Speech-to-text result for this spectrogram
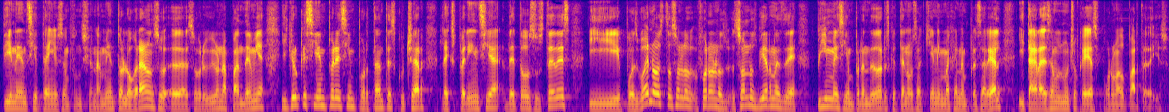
tienen siete años en funcionamiento lograron eh, sobrevivir una pandemia y creo que siempre es importante escuchar la experiencia de todos ustedes y pues bueno, estos son los, fueron los, son los viernes de pymes y emprendedores que tenemos aquí en Imagen Empresarial y te agradecemos mucho que hayas formado parte de ellos.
